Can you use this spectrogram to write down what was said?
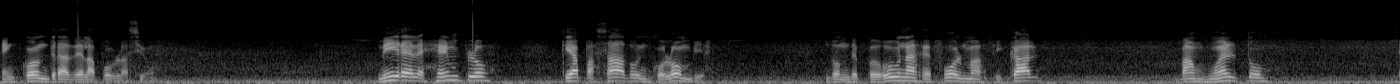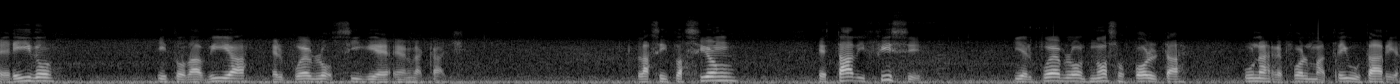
en contra de la población. Mire el ejemplo que ha pasado en Colombia, donde por una reforma fiscal van muertos, heridos y todavía el pueblo sigue en la calle. La situación está difícil y el pueblo no soporta una reforma tributaria,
